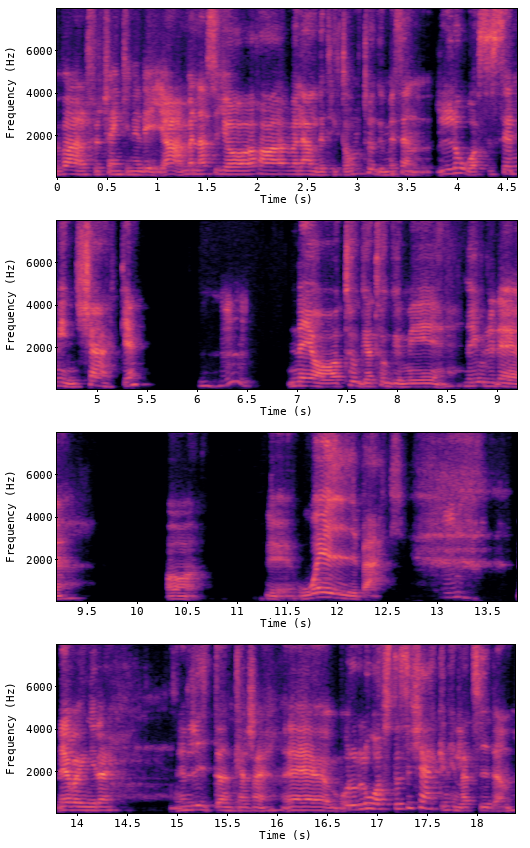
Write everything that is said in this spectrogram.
varför tänker ni det? Ja, men alltså jag har väl aldrig tyckt om tuggummi. Sen låser sig min käke Mhm. när jag tuggar tuggummi. Jag gjorde det ja, way back Mm. när jag var yngre. En liten kanske. Eh, och då låste sig käken hela tiden.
